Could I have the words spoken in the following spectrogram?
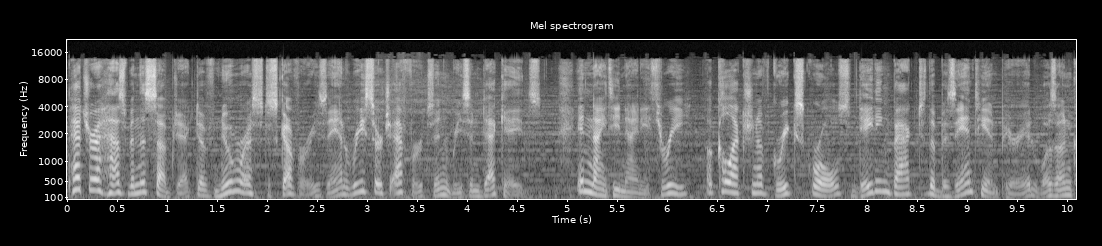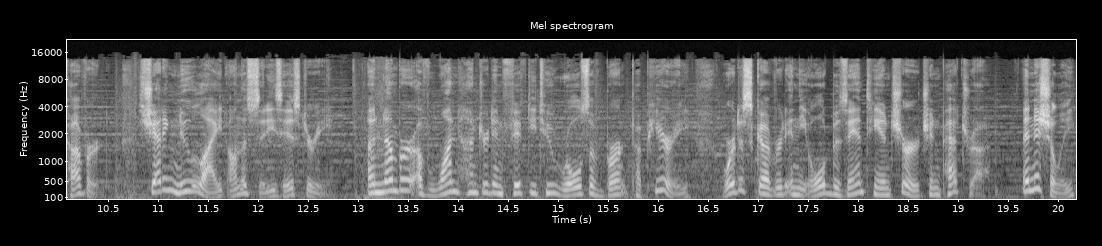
Petra has been the subject of numerous discoveries and research efforts in recent decades. In 1993, a collection of Greek scrolls dating back to the Byzantine period was uncovered, shedding new light on the city's history. A number of 152 rolls of burnt papyri were discovered in the old Byzantine church in Petra. Initially,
